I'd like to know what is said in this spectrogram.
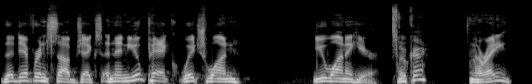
the different subjects and then you pick which one you want to hear. Okay. All righty.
